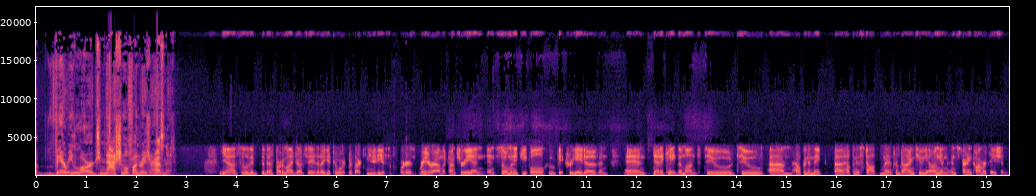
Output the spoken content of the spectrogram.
a very large national fundraiser, hasn't it? Yeah, absolutely. The best part of my job, Shay, is that I get to work with our community of supporters right around the country, and and so many people who get creative and and dedicate the month to to um, helping to make uh, helping to stop men from dying too young, and, and starting conversations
